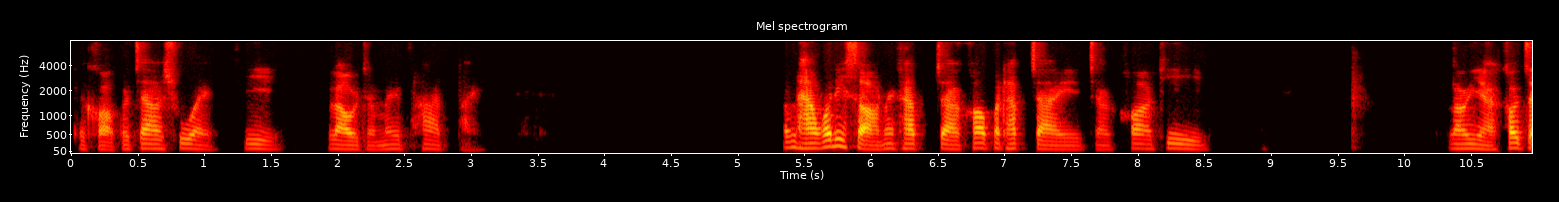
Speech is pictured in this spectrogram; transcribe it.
แต่ขอพระเจ้าช่วยที่ เราจะไม่พลาดไปคำถามข้อที่สองนะครับ จากข้อประทับใจจากข้อที่ เราอยากเข้าใจ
